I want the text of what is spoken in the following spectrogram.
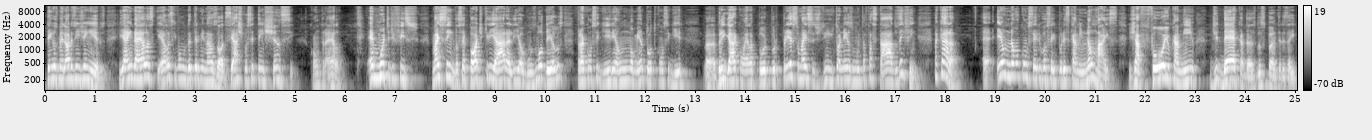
têm os melhores engenheiros, e ainda elas, elas que vão determinar as odds, você acha que você tem chance contra ela? É muito difícil. Mas sim, você pode criar ali alguns modelos para conseguir, em um momento ou outro, conseguir uh, brigar com ela por, por preço, mas em torneios muito afastados, enfim. Mas, cara, é, eu não aconselho você ir por esse caminho, não mais. Já foi o caminho de décadas dos Panthers aí.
